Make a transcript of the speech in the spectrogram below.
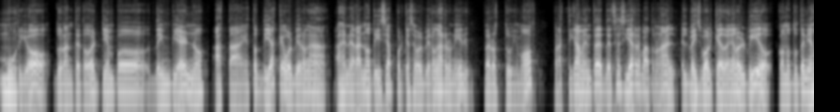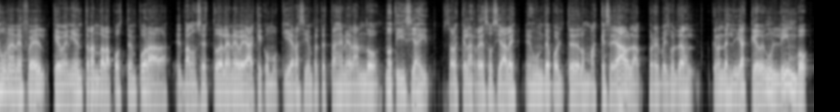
murió durante todo el tiempo de invierno, hasta en estos días que volvieron a, a, generar noticias porque se volvieron a reunir. Pero estuvimos prácticamente desde ese cierre patronal. El béisbol quedó en el olvido. Cuando tú tenías una NFL que venía entrando a la postemporada, el baloncesto de la NBA que como quiera siempre te está generando noticias y sabes que las redes sociales es un deporte de los más que se habla, pero el béisbol de las grandes ligas quedó en un limbo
